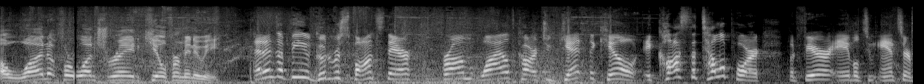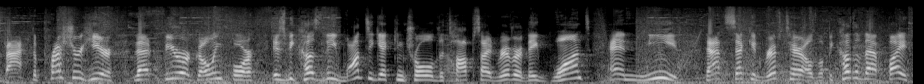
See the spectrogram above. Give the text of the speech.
A one for one trade kill for Minui. That ends up being a good response there from Wildcard to get the kill. It cost the teleport, but Fear are able to answer back. The pressure here that Fear are going for is because they want to get control of the topside river. They want and need that second Rift Herald, but because of that fight,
